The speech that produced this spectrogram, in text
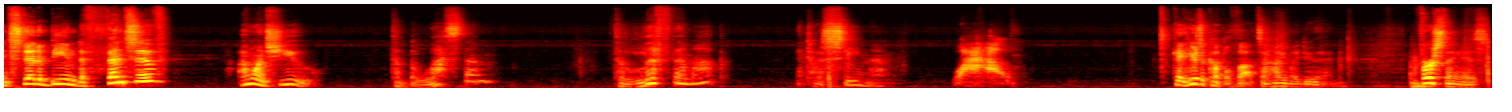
instead of being defensive I want you to bless them, to lift them up, and to esteem them. Wow. Okay, here's a couple thoughts on how you might do that. First thing is,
